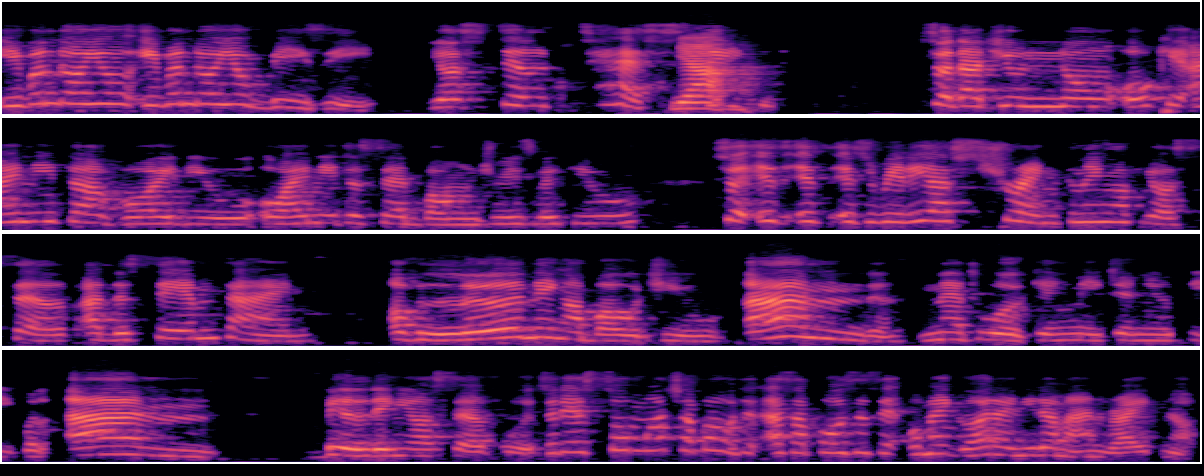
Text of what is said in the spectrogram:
even though you, even though you're busy, you're still testing. Yeah. So that you know, okay, I need to avoid you or I need to set boundaries with you. So it's, it's, it's really a strengthening of yourself at the same time of learning about you and networking, meeting new people, and building your self worth. So there's so much about it as opposed to say, oh my God, I need a man right now.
